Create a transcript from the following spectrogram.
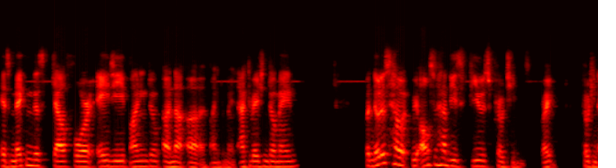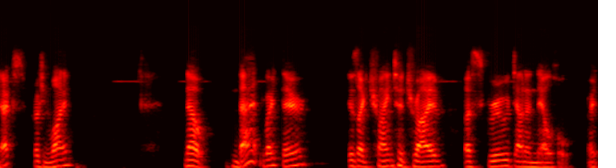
It's making this GAL4 AD binding domain, uh, not uh, binding domain, activation domain. But notice how we also have these fused proteins, right? Protein X, protein Y. Now, that right there is like trying to drive a screw down a nail hole, right?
